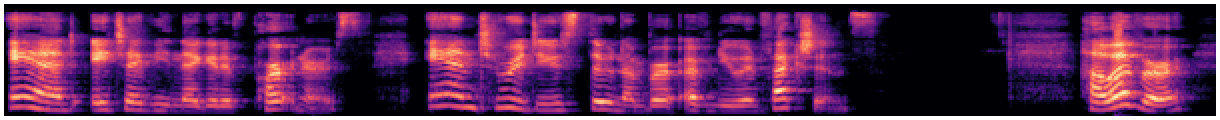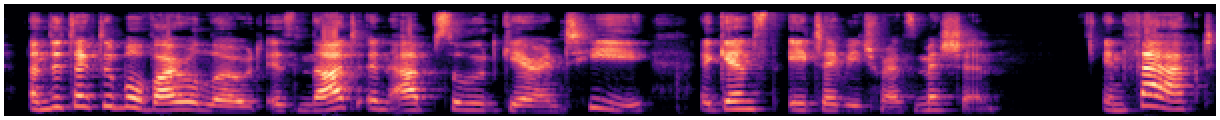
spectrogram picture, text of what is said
and HIV negative partners, and to reduce the number of new infections. However, undetectable viral load is not an absolute guarantee against HIV transmission. In fact,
